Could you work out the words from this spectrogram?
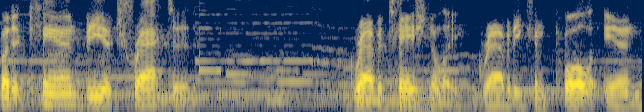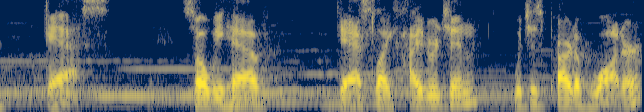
But it can be attracted gravitationally. Gravity can pull in gas. So we have gas like hydrogen, which is part of water.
